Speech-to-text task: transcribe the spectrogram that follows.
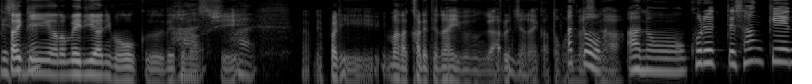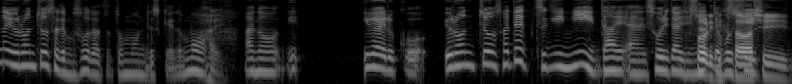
ね、最近あのメディアにも多く出てますし、はいはい。やっぱりまだ枯れてない部分があるんじゃないかと思いますが。あのこれって産経の世論調査でもそうだったと思うんですけれども、はい、あのいわゆるこう世論調査で次に大総理大臣になってほしいっ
